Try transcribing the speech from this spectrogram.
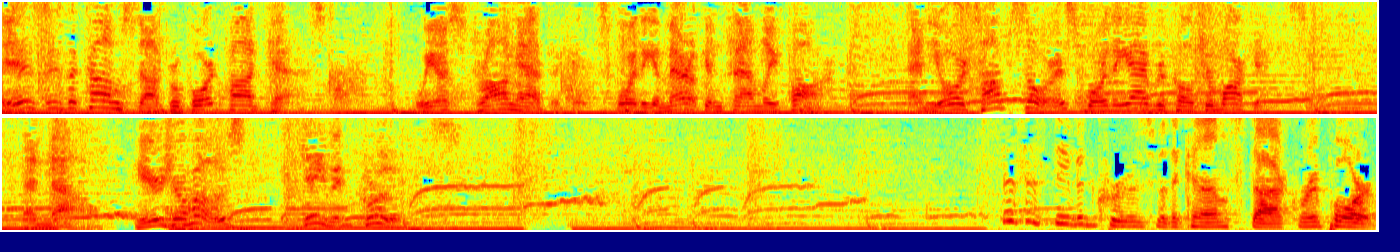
This is the Commstock Report podcast. We are strong advocates for the American family farm and your top source for the agriculture markets. And now, here's your host, David Kruse. This is David Kruse with the Commstock Report.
